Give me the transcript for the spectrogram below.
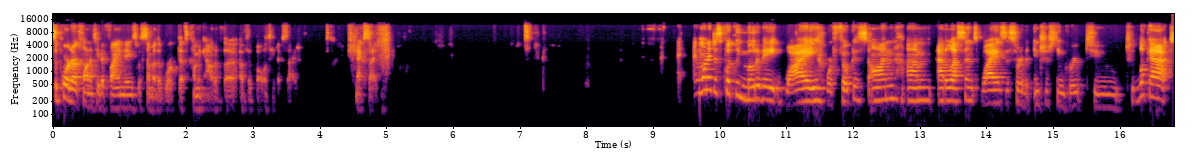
support our quantitative findings with some of the work that's coming out of the of the qualitative side. Next slide. I want to just quickly motivate why we're focused on um, adolescents. Why is this sort of an interesting group to, to look at,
